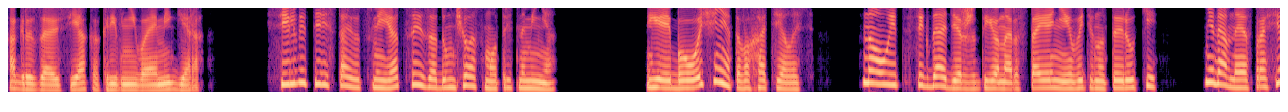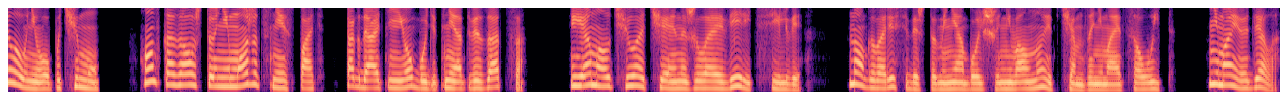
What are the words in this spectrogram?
Огрызаюсь я, как ревнивая Мигера. Сильви перестает смеяться и задумчиво смотрит на меня. Ей бы очень этого хотелось. Но Уит всегда держит ее на расстоянии вытянутой руки. Недавно я спросила у него, почему. Он сказал, что не может с ней спать, тогда от нее будет не отвязаться. Я молчу, отчаянно желая верить Сильви, но говорю себе, что меня больше не волнует, чем занимается Уит. Не мое дело.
